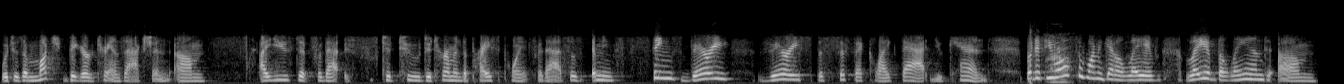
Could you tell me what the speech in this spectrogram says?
which is a much bigger transaction. Um, I used it for that to, to determine the price point for that. So I mean, things very very specific like that, you can. But if you also want to get a lay of lay of the land um,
